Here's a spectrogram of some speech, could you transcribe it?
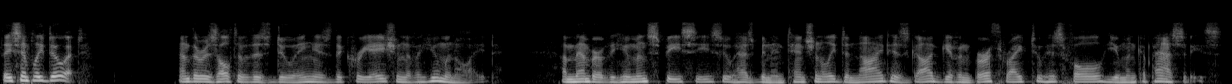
They simply do it. And the result of this doing is the creation of a humanoid, a member of the human species who has been intentionally denied his God-given birthright to his full human capacities.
